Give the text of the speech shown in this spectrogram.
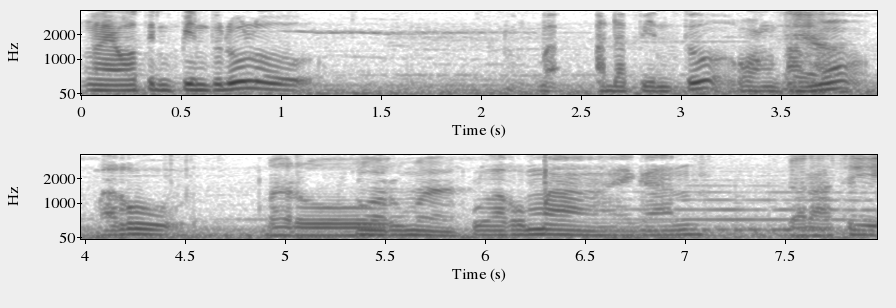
ngelewatin pintu dulu Ba- ada pintu ruang tamu baru baru Keluar rumah. keluar rumah ya kan garasi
